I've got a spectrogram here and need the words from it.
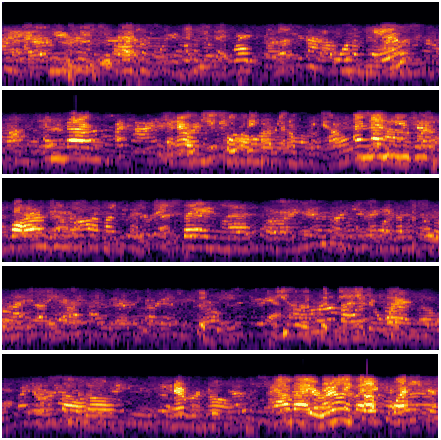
think he just originally one of his, and then Now he's hoping for something else. and then he just borrows it from like saying that. Could be. Easily could be either way, though. So, you never know. Now It'd that be a really tough question.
